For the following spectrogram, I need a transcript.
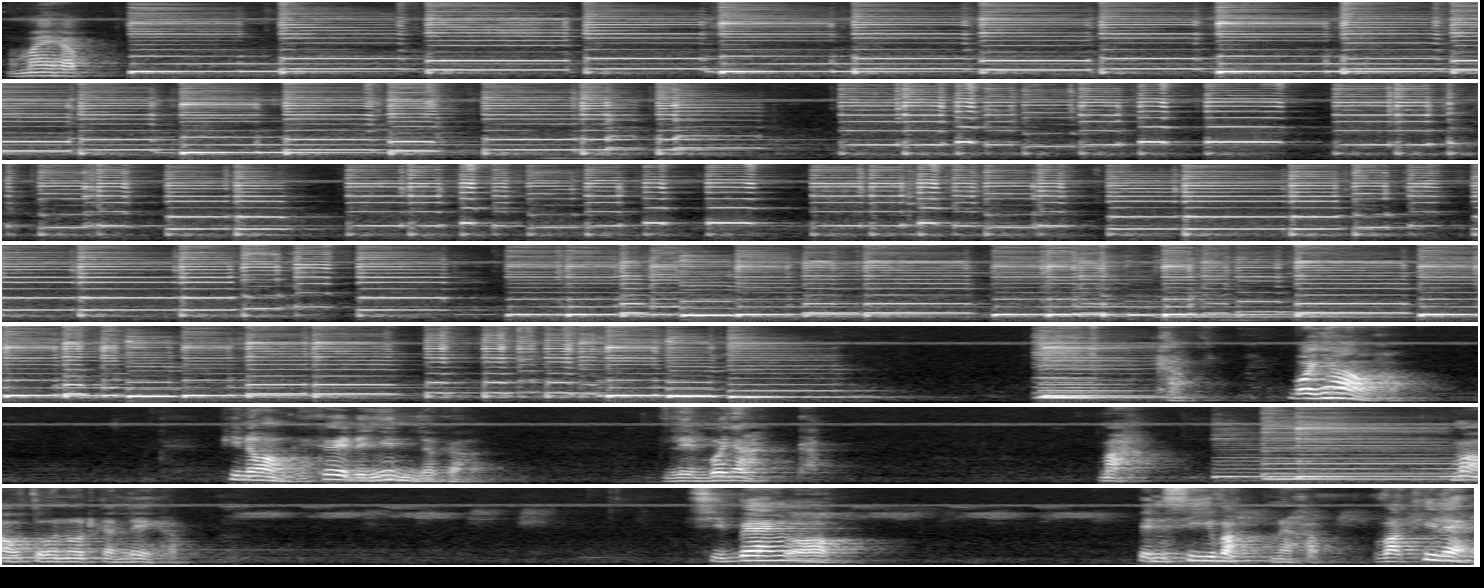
ทำไมครับ บ่ยาวครับ พี่น้องที่เคยได้ยินแล้วก็เล่นบ่ยากครับ มา มาเอาตัวโน้ตกันเลยครับสีแบ่งออก เป็นสีวักนะครับวักที่แรก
